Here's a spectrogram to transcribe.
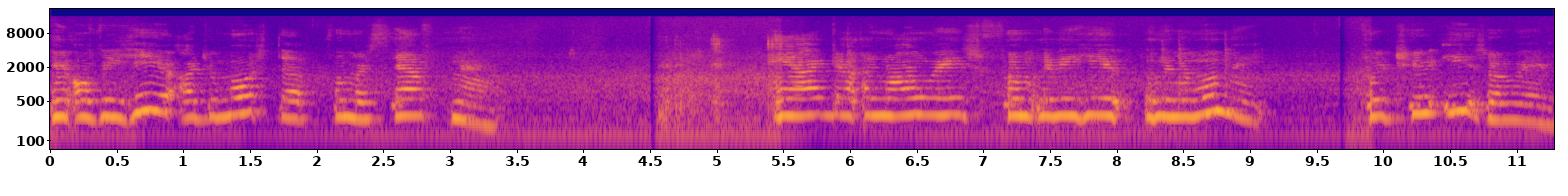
And over here, I do more stuff for myself now. And I got a long ways from living here with a roommate for two years already.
